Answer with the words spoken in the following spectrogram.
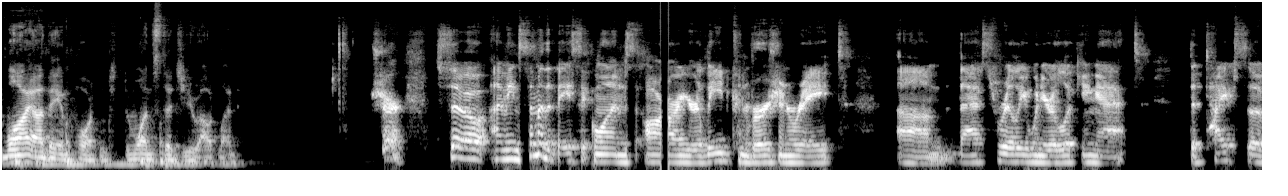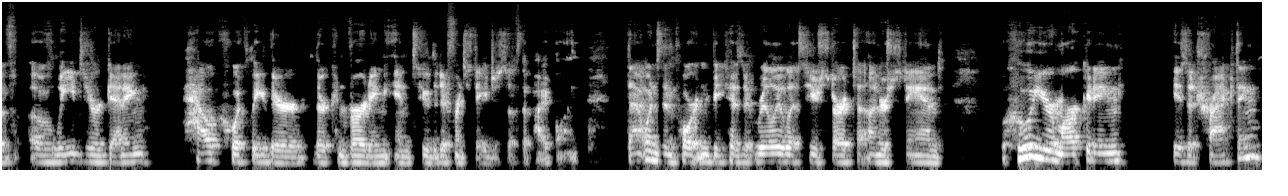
why are they important, the ones that you outlined? Sure. So, I mean, some of the basic ones are your lead conversion rate. Um, that's really when you're looking at the types of, of leads you're getting, how quickly they're they're converting into the different stages of the pipeline that one's important because it really lets you start to understand who your marketing is attracting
